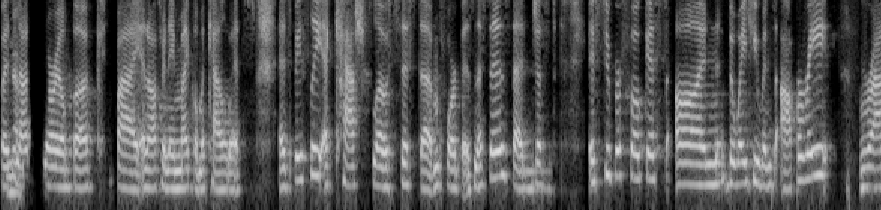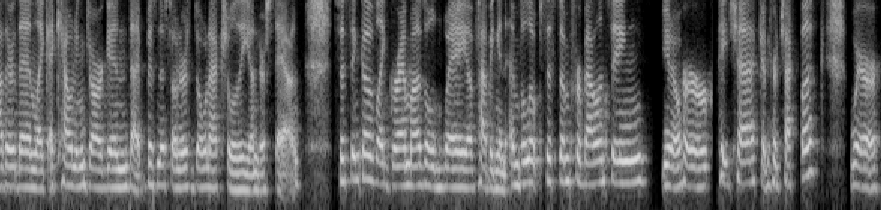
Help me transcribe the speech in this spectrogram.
but it's No. an entrepreneurial book by an author named Michael Michalowicz. And it's basically a cash flow system for businesses that just is super focused on the way humans operate rather than like accounting jargon that business owners don't actually understand. So think of like grandma's old way of having an envelope system for balancing, you know, her paycheck and her checkbook where,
